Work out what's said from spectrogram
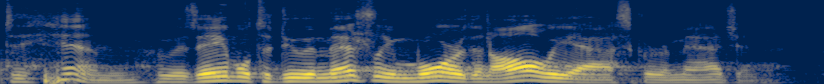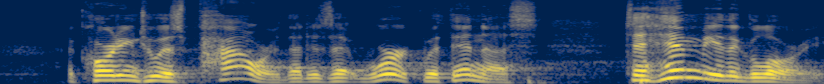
to him who is able to do immeasurably more than all we ask or imagine, according to his power that is at work within us, to him be the glory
